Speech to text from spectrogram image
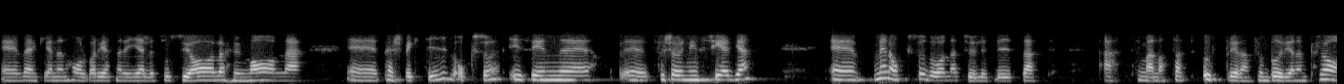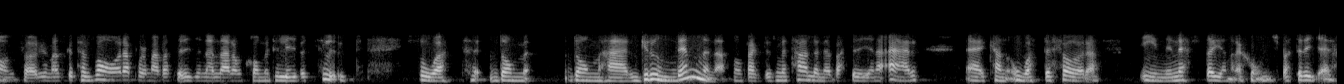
eh, verkligen en hållbarhet när det gäller sociala, humana Eh, perspektiv också i sin eh, eh, försörjningskedja. Eh, men också då naturligtvis att, att man har satt upp redan från början en plan för hur man ska ta vara på de här batterierna när de kommer till livets slut. Så att de, de här grundämnena som faktiskt metallerna i batterierna är kan återföras in i nästa generations batterier.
